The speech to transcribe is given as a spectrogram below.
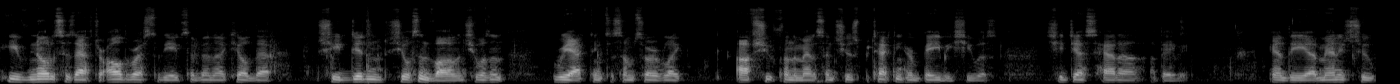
he notices after all the rest of the apes have been uh, killed that she didn't, she wasn't violent, she wasn't reacting to some sort of like offshoot from the medicine. She was protecting her baby. She was, she just had a, a baby, and they uh, managed to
